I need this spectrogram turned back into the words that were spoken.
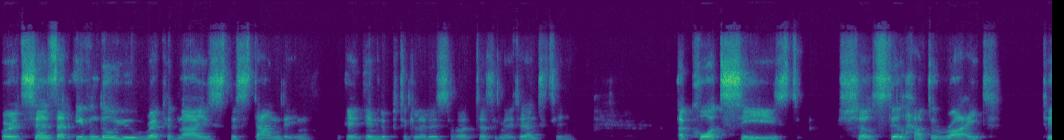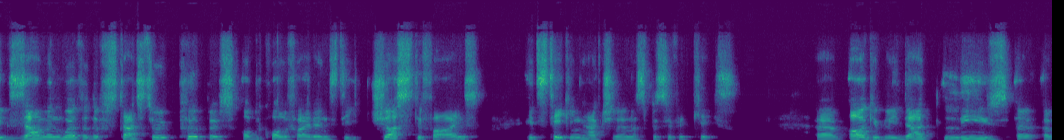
where it says that even though you recognize the standing in, in the particular list of a designated entity, a court seized shall still have the right to examine whether the statutory purpose of the qualified entity justifies its taking action in a specific case. Um, arguably that leaves a, a,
